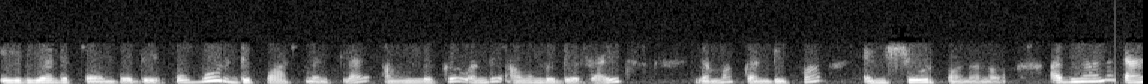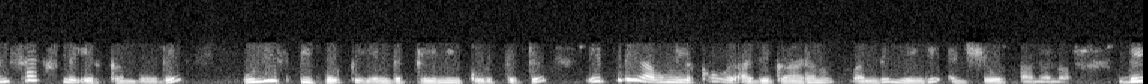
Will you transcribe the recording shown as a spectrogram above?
ஏரியால போகும்போது ஒவ்வொரு டிபார்ட்மெண்ட்ல அவங்களுக்கு வந்து அவங்களுடைய ரைட்ஸ் நம்ம கண்டிப்பா என்ஷூர் பண்ணணும். அதனால டான்சாக்ஸ்ல இருக்கும்போது போலீஸ் பீப்புளுக்கு இந்த ட்ரைனிங் கொடுத்துட்டு எப்படி அவங்களுக்கு ஒரு அதிகாரம் வந்து நீங்க என்ஷூர் பண்ணணும். They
